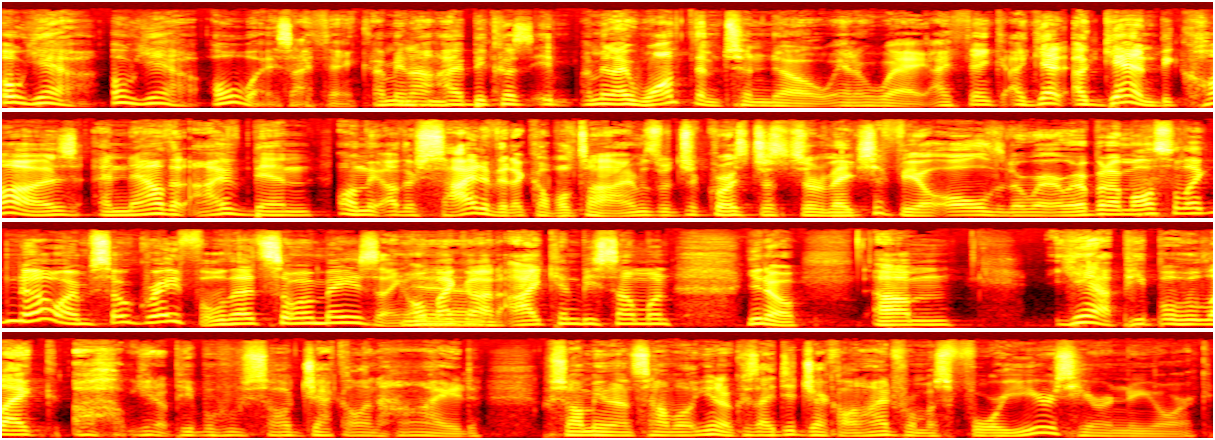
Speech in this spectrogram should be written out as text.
Oh yeah. Oh yeah. Always. I think. I mean, Mm-hmm. I, I because it, I mean, I want them to know in a way. I think again, again, because and now that I've been on the other side of it a couple times, which of course just sort of makes you feel old and a way. But I'm also like, no, I'm so grateful. That's so amazing. Oh my god, I can be someone. You know. Um, yeah, people who like, oh, you know, people who saw Jekyll and Hyde, who saw me in the ensemble, you know, because I did Jekyll and Hyde for almost four years here in New York.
